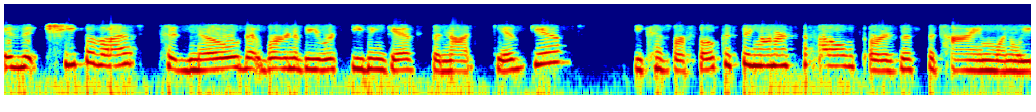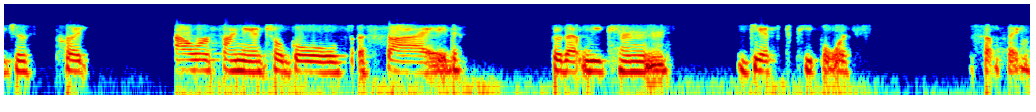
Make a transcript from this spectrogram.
is it cheap of us to know that we're going to be receiving gifts and not give gifts because we're focusing on ourselves? Or is this the time when we just put our financial goals aside so that we can gift people with something?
